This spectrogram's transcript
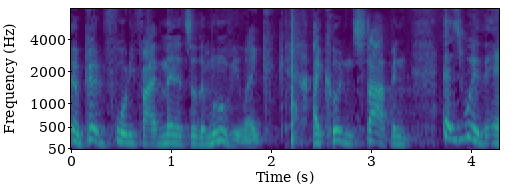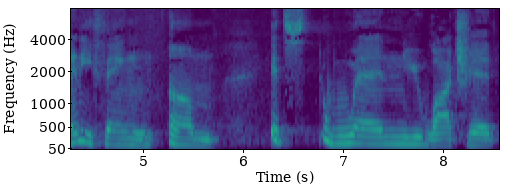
a good 45 minutes of the movie. Like, I couldn't stop. And as with anything, um, it's when you watch it,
